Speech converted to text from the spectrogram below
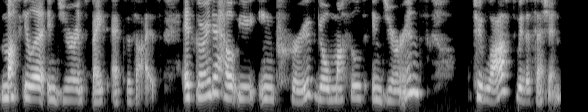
muscular endurance based exercise. It's going to help you improve your muscles' endurance to last with a session.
